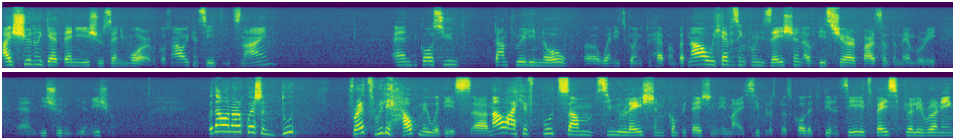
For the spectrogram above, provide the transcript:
I shouldn't get any issues anymore, because now you can see it, it's 9. And because you can't really know uh, when it's going to happen. But now we have synchronization of these shared parts of the memory, and this shouldn't be an issue. But now another question, do threads really helped me with this? Uh, now I have put some simulation computation in my C++ code that you didn't see. It's basically running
